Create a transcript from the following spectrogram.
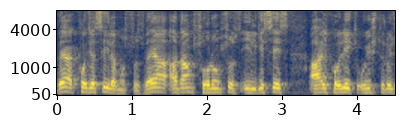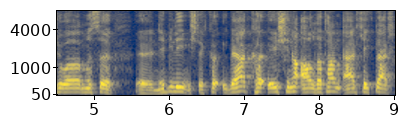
veya kocasıyla mutsuz veya adam sorumsuz, ilgisiz, alkolik, uyuşturucu bağımlısı, e, ne bileyim işte veya eşini aldatan erkekler.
